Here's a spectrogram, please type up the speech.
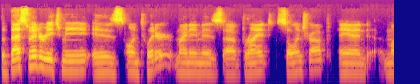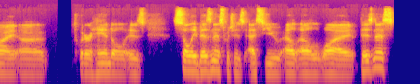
The best way to reach me is on Twitter. My name is uh, Bryant Solentrop, and my uh, Twitter handle is Sully Business, which is S U L L Y Business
